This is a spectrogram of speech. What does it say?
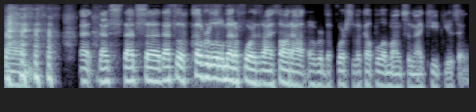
um, that, that's that's uh, that's a clever little metaphor that I thought out over the course of a couple of months, and I keep using.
